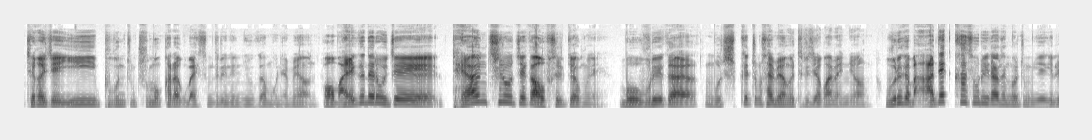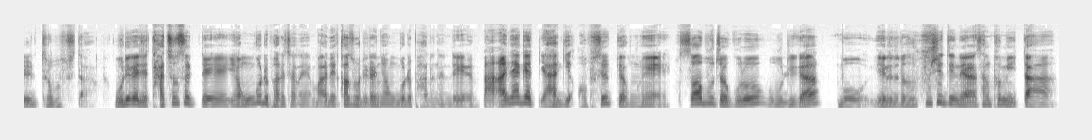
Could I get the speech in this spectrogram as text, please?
제가 이제 이 부분 좀 주목하라고 말씀드리는 이유가 뭐냐면 어, 말 그대로 이제 대안 치료제가 없을 경우에 뭐 우리가 뭐 쉽게 좀 설명을 드리자고 하면요. 우리가 마데카솔이라는 걸 좀 얘기를 들어봅시다. 우리가 이제 다쳤을 때 연고를 바르잖아요. 마데카솔이라는 연고를 바르는데 만약에 약이 없을 경우에 서브적으로 우리가 뭐 예를 들어서 후시딘이라는 상품이 있다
